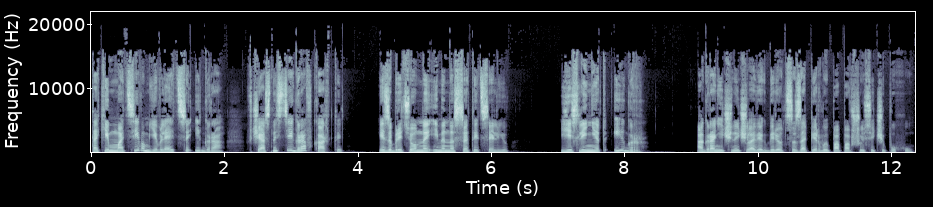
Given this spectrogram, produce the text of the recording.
Таким мотивом является игра, в частности, игра в карты, изобретенная именно с этой целью. Если нет игр — Ограниченный человек берется за первую попавшуюся чепуху.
